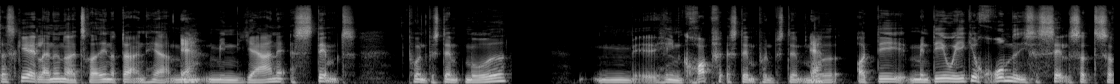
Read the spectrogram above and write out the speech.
Der sker et eller andet, når jeg træder ind ad døren her. Min, ja. min hjerne er stemt på en bestemt måde. Hele min krop er stemt på en bestemt ja. måde. Og det, men det er jo ikke rummet i sig selv, så, så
